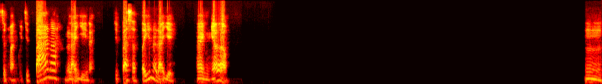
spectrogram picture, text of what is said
sức mạnh của chích tá nó, là gì nè? Chích tá sát tí nó là gì? Ai nhớ không? Ừ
